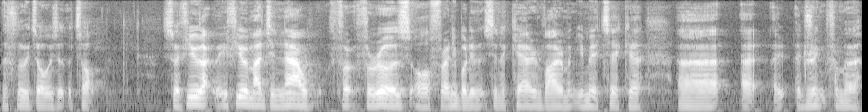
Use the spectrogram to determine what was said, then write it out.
the fluid's always at the top. So if you, if you imagine now, for, for us or for anybody that's in a care environment, you may take a, uh, a, a drink from a,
